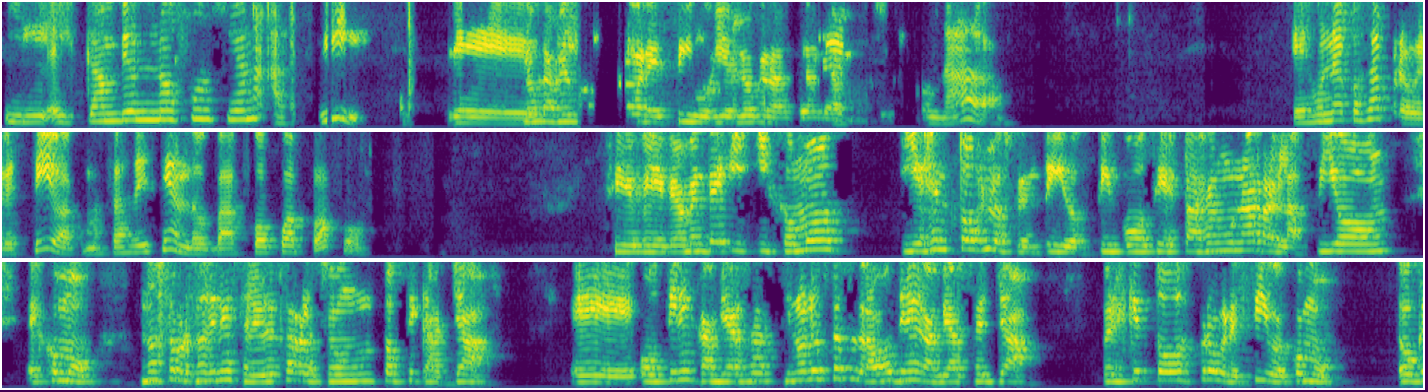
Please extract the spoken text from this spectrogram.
y el cambio no funciona así. Eh, Los cambios son progresivos y es lo que no entendemos. Nada es una cosa progresiva, como estás diciendo, va poco a poco. Sí, definitivamente, y, somos, y es en todos los sentidos, tipo, si estás en una relación, es como, no, esa persona tiene que salir de esa relación tóxica ya, eh, o tiene que cambiarse, si no le gusta ese trabajo, tiene que cambiarse ya, pero es que todo es progresivo, es como, ok,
